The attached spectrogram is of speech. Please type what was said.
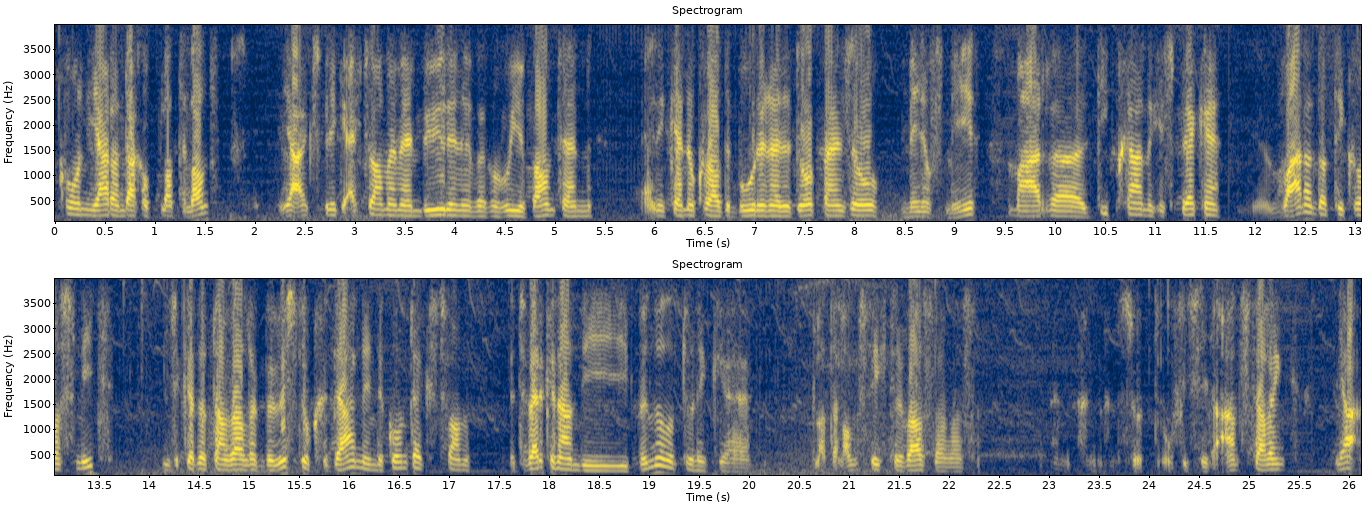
woon jaar en dag op platteland. Ja, ik spreek echt wel met mijn buren en we hebben een goede band en, ik ken ook wel de boeren uit het dorp en zo, min of meer. Maar diepgaande gesprekken waren dat ik was niet. Dus ik heb dat dan wel bewust ook gedaan in de context van het werken aan die bundel. Toen ik uh, plattelandsdichter was, dat was een, een, soort officiële aanstelling. Ja,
